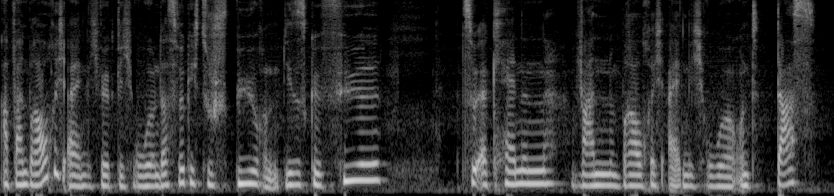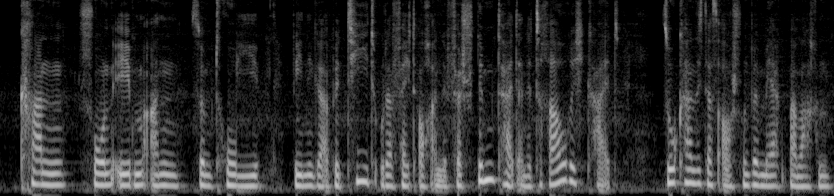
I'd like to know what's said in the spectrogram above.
ab wann brauche ich eigentlich wirklich Ruhe und das wirklich zu spüren. Dieses Gefühl zu erkennen, wann brauche ich eigentlich Ruhe. Und das kann schon eben an Symptomen wie weniger Appetit oder vielleicht auch eine Verstimmtheit, eine Traurigkeit, so kann sich das auch schon bemerkbar machen.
